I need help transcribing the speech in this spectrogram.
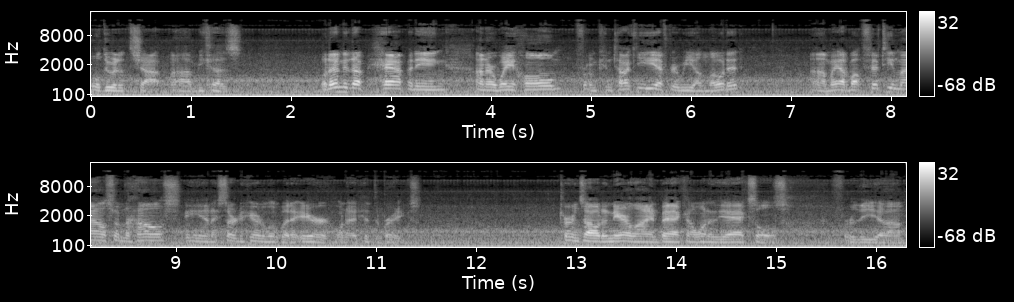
We'll do it at the shop uh, because what ended up happening on our way home from Kentucky after we unloaded, um, I got about 15 miles from the house and I started hearing a little bit of air when I'd hit the brakes. Turns out an airline back on one of the axles for the um,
